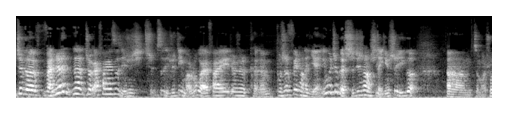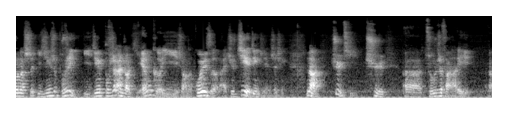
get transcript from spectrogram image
这个反正那就 FIA 自己去去自己去定吧。如果 FIA 就是可能不是非常的严，因为这个实际上是已经是一个，嗯，怎么说呢？是已经是不是已经不是按照严格意义上的规则来去界定这件事情。那具体去呃阻止法拉利呃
